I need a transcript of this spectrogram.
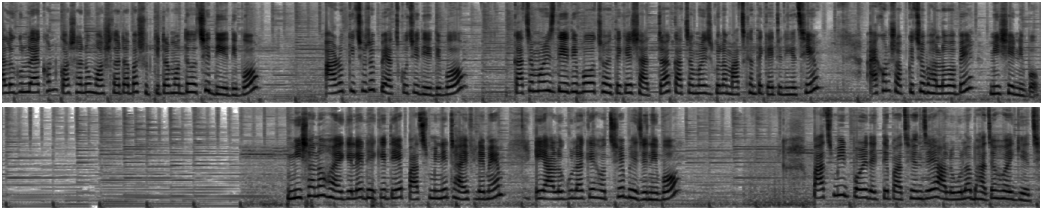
আলুগুলো এখন কষানো মশলাটা বা শুটকিটার মধ্যে হচ্ছে দিয়ে দিব। আরও কিছুটা পেঁয়াজ কুচি দিয়ে দিব। কাঁচামরিচ দিয়ে দিব ছয় থেকে সাতটা। কাঁচামরিচগুলো মাঝখান থেকে কেটে নিয়েছি। এখন সব কিছু ভালোভাবে মিশিয়ে নিব। মিশানো হয়ে গেলে ঢেকে দিয়ে পাঁচ মিনিট হাই ফ্লেমে এই আলুগুলাকে হচ্ছে ভেজে নিব। পাঁচ মিনিট পরে দেখতে পাচ্ছেন যে আলুগুলো ভাজা হয়ে গিয়েছে।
